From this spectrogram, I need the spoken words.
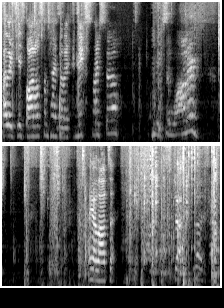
I like these bottles. Sometimes I like to mix my stuff. Mix some water. I got lots of stuff. Lots of stuff.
